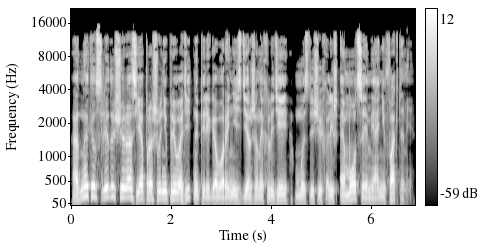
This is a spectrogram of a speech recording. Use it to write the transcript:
Однако в следующий раз я прошу не приводить на переговоры несдержанных людей, мыслящих лишь эмоциями, а не фактами.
